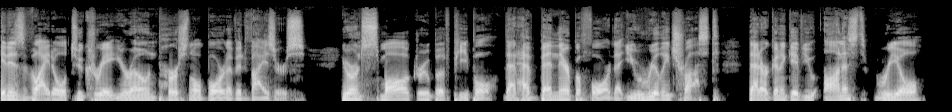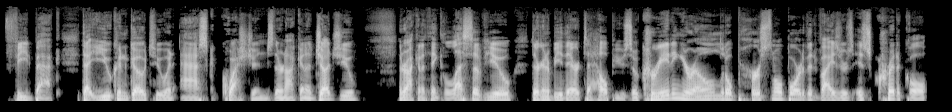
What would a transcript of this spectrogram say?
it is vital to create your own personal board of advisors, your own small group of people that have been there before that you really trust that are going to give you honest, real feedback that you can go to and ask questions. They're not going to judge you. They're not going to think less of you. They're going to be there to help you. So, creating your own little personal board of advisors is critical,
